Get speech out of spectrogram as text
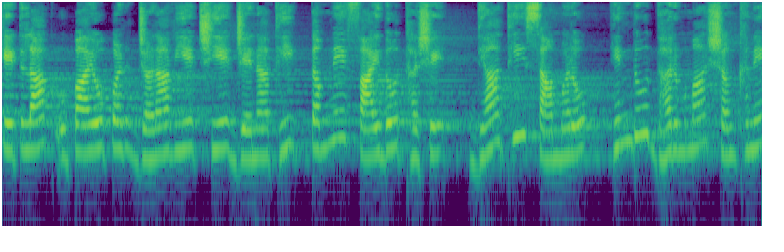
કેટલાક ઉપાયો પણ જણાવીએ છીએ જેનાથી તમને ફાયદો થશે. ધ્યાનથી સાંભળો, હિન્દુ ધર્મમાં શંખને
